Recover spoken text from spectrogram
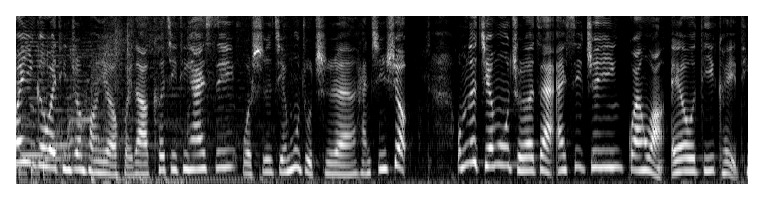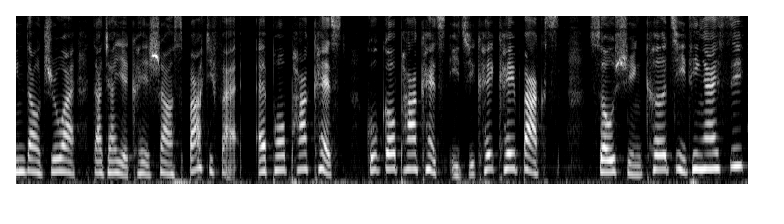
欢迎各位听众朋友回到科技听 IC，我是节目主持人韩清秀。我们的节目除了在 IC 之音官网 AOD 可以听到之外，大家也可以上 Spotify、Apple Podcast、Google Podcast 以及 KKBox 搜寻科技听 IC，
